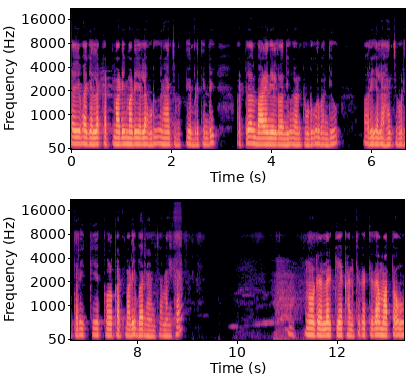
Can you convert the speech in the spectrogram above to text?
ಸೊ ಇವಾಗೆಲ್ಲ ಕಟ್ ಮಾಡಿ ಮಾಡಿ ಎಲ್ಲ ಹುಡುಗರು ಹಂಚ್ಬಿಟ್ಟು ಬಿಡ್ತೀನಿ ರೀ. ಒಟ್ಟು ಒಂದು ಬಾಳೆ ಏನಿಲ್ಲ ಒಂದು ಏಳು ಎಂಟು ಹುಡುಗರು ಬಂದೆವು. ಅವರಿಗೆಲ್ಲ ಹಂಚಿಬಿಡ್ತಾರೆ ಈ ಕೇಕ್ಗಳು ಕಟ್ ಮಾಡಿ ಬರ್ರಿ ಹಂಚಮಂತ ನೋಡ್ರಿ ಎಲ್ಲರೂ ಕೇಕ್ ಹಂಚಕತ್ತಿದ, ಮತ್ತು ಅವು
